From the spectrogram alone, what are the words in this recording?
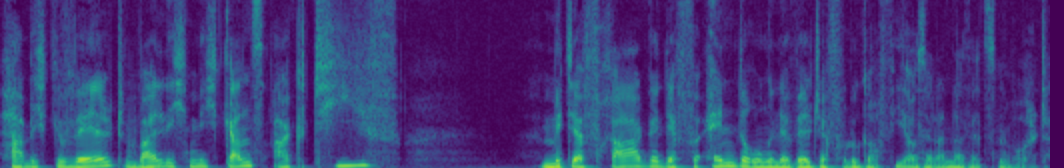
Habe ich gewählt, weil ich mich ganz aktiv mit der Frage der Veränderung in der Welt der Fotografie auseinandersetzen wollte.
